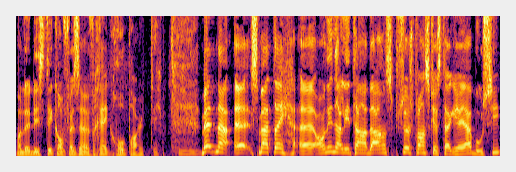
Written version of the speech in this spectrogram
On a décidé qu'on faisait un vrai gros party. Maintenant, euh, ce matin, euh, on est dans les tendances. Puis ça, je pense que c'est agréable aussi.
